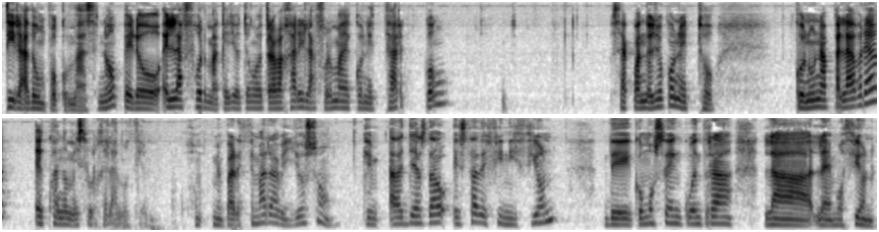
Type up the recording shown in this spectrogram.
tirado un poco más, ¿no? Pero es la forma que yo tengo de trabajar y la forma de conectar con... O sea, cuando yo conecto con una palabra es cuando me surge la emoción. Me parece maravilloso que hayas dado esta definición de cómo se encuentra la, la emoción.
